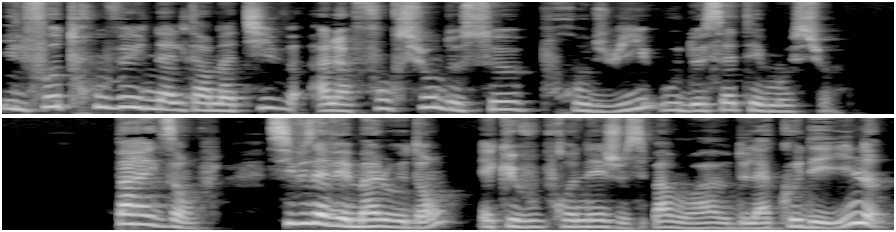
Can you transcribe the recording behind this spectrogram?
Il faut trouver une alternative à la fonction de ce produit ou de cette émotion. Par exemple, si vous avez mal aux dents et que vous prenez, je ne sais pas moi, de la codéine,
